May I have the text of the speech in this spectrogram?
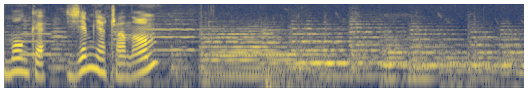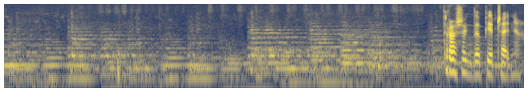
Mąkę ziemniaczaną. Proszek do pieczenia.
